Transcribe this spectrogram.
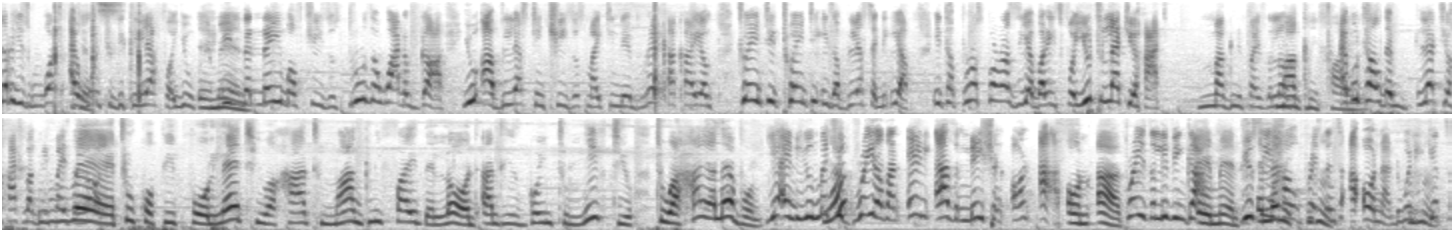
That is what I want to declare for you. Amen. In the name of Jesus, through the word of God, you are blessed in Jesus' mighty name. Rekakaya. 2020 is a blessed year. It's a prosperous year, but it's for you to let your heart magnify the Lord. Magnify. I will tell them, let your heart magnify the Lord. Where Tuko people, let your heart magnify the Lord, and He's going to lift you to a higher level Yeah, and He'll make Yeah. you greater than any other nation on earth. on earth. Praise the living God. Amen. You see me- how presidents mhm. are honored when he mhm. gets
